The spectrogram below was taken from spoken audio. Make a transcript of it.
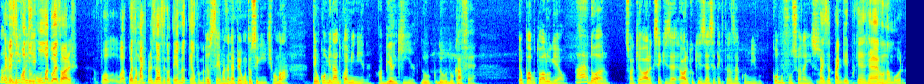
Não, Às vezes, quando entendi. uma, duas horas. Pô, a coisa mais preciosa que eu tenho é meu tempo, meu. Eu sei, mas a minha pergunta é o seguinte: vamos lá. Tem um combinado com a menina, a Bianquinha, do, do, do café. Eu pago teu aluguel. Ah, adoro. Só que a hora que você quiser, a hora que eu quiser, você tem que transar comigo. Como funciona isso? Mas eu paguei porque já era um namoro.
